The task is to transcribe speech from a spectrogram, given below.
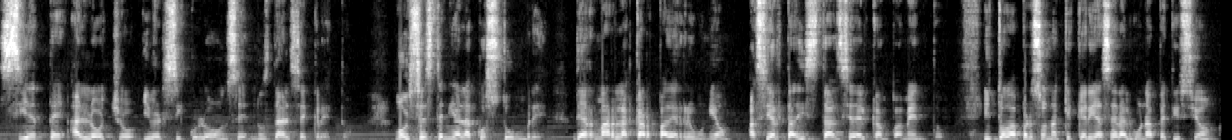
7 al 8 y versículo 11 nos da el secreto. Moisés tenía la costumbre de armar la carpa de reunión a cierta distancia del campamento y toda persona que quería hacer alguna petición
